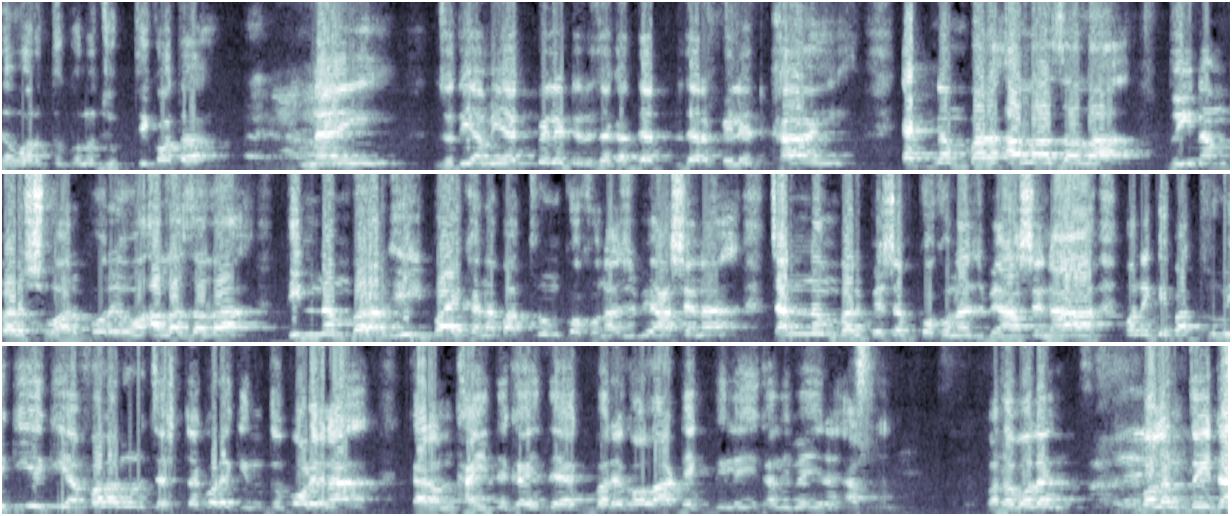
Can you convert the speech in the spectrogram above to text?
দেওয়ার তো কোনো যুক্তি কথা নাই। যদি আমি এক প্লেটের জায়গা দেড় প্লেট খাই, এক নাম্বার আলা জ্বালা, দুই নাম্বার শোয়ার পরেও আলা জ্বালা, তিন নাম্বার এই পায়খানা বাথরুম কখন আসবে আসে না, চার নাম্বার পেশাব কখন আসবে আসে না। অনেকে বাথরুমে গিয়ে গিয়া ফালানোর চেষ্টা করে কিন্তু পড়ে না, কারণ খাইতে খাইতে একবারে গলা ঢেক দিলেই খালি বেরিয়ে আসেন কথা বলেন? বলেন তো, এটা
